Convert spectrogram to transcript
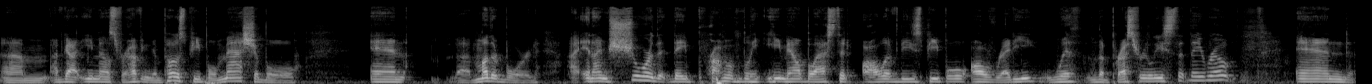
Um, I've got emails for Huffington Post people, Mashable, and uh, Motherboard. And I'm sure that they probably email blasted all of these people already with the press release that they wrote. And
